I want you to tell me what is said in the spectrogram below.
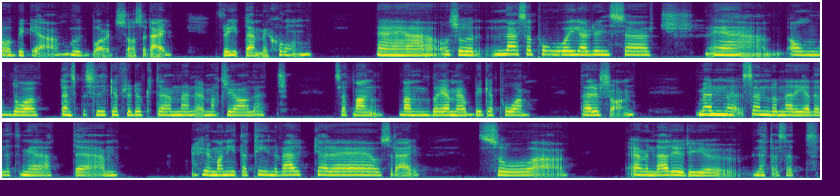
och bygga moodboards och sådär för att hitta en vision. Och så läsa på och göra research om då den specifika produkten eller materialet. Så att man, man börjar med att bygga på därifrån. Men sen då när det gäller lite mer att eh, hur man hittar tillverkare och sådär. Så uh, även där är det ju lättast att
